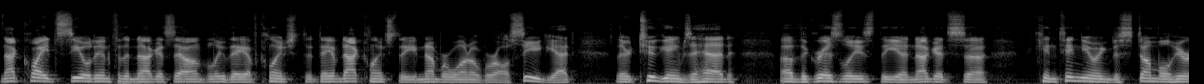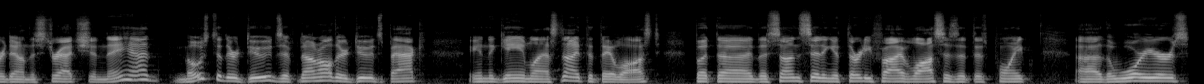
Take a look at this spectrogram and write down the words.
not quite sealed in for the Nuggets. I don't believe they have clinched. They have not clinched the number one overall seed yet. They're two games ahead of the Grizzlies. The uh, Nuggets uh, continuing to stumble here down the stretch, and they had most of their dudes, if not all their dudes, back in the game last night that they lost. But uh, the Suns sitting at 35 losses at this point. Uh, the Warriors,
